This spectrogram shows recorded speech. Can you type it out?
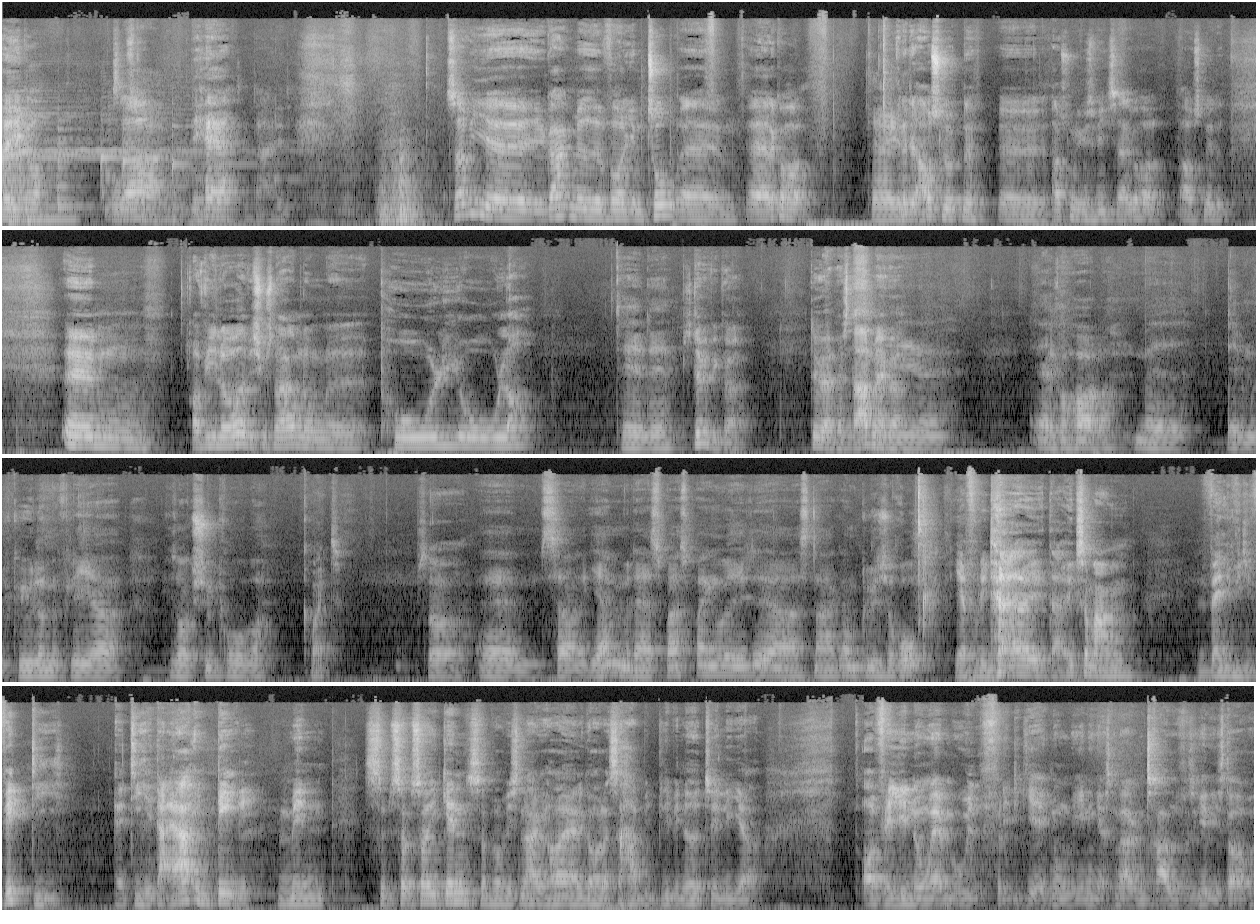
Rigger. God Så, start. ja, det er dejligt. Så er vi øh, i gang med volume 2 af, af alkohol. Det er Eller det afsluttende, øh, afslutningsvis alkohol-afsnittet. Øhm, og vi lovede, at vi skulle snakke om nogle øh, polioler. Det er det. Så det vil vi gøre. Det vil jeg starte med at gøre. Øh, alkoholer med, eller molekyler med flere hydroxylgrupper. Korrekt. Så Øhm, så ja, men lad os bare springe ud i det og snakke om glycerol. Ja, fordi der er, der er jo ikke så mange vanvittigt vigtige af de her. Der er en del, men så, så, så igen, så hvor vi snakker høje alkohol, så har vi, bliver vi nødt til lige at, at vælge nogle af dem ud, fordi det giver ikke nogen mening at snakke om 30 forskellige stoffer,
